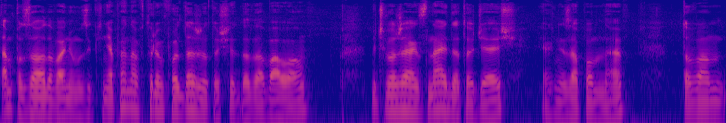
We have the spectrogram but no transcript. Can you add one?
Tam po załadowaniu muzyki, nie pamiętam w którym folderze to się dodawało. Być może jak znajdę to gdzieś, jak nie zapomnę, to wam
